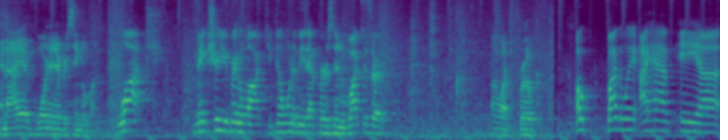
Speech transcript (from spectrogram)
and I have worn it every single month. Watch. Make sure you bring a watch. You don't want to be that person. Watches are. My watch broke. Oh, by the way, I have a uh,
